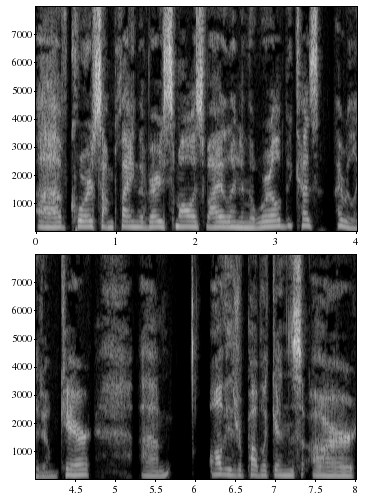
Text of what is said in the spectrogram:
Uh, of course, I'm playing the very smallest violin in the world because I really don't care. Um, all these Republicans are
